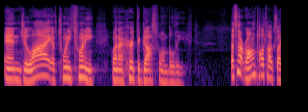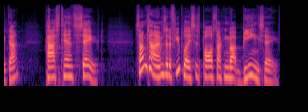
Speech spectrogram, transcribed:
in July of 2020 when I heard the gospel and believed. That's not wrong. Paul talks like that. Past tense, saved. Sometimes, at a few places, Paul is talking about being saved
